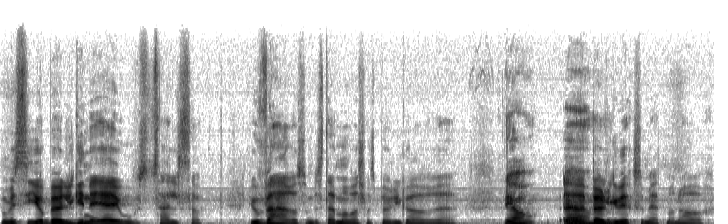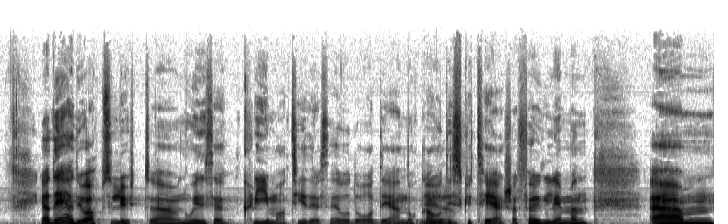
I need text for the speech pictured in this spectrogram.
må vi si, Og bølgene er jo selvsagt Det er jo været som bestemmer hva slags bølger ja, um, bølgevirksomhet man har. Ja, det er det jo absolutt. Nå i disse klimatider så er jo da det noe ja. å diskutere, selvfølgelig. Men um,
